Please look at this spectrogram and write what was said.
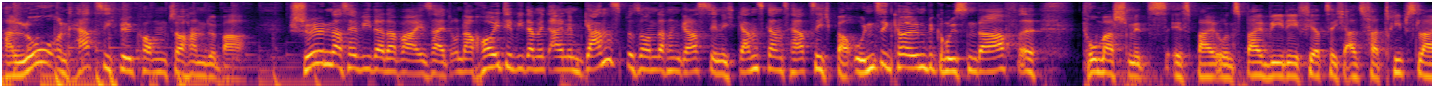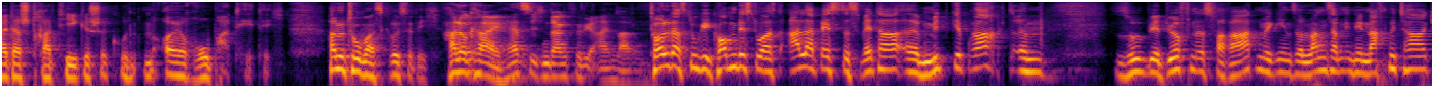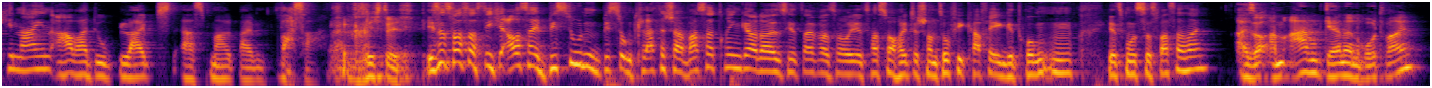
Hallo und herzlich willkommen zur Handelbar. Schön, dass ihr wieder dabei seid und auch heute wieder mit einem ganz besonderen Gast, den ich ganz, ganz herzlich bei uns in Köln begrüßen darf. Äh, Thomas Schmitz ist bei uns bei WD40 als Vertriebsleiter strategische Kunden Europa tätig. Hallo Thomas, grüße dich. Hallo Kai, herzlichen Dank für die Einladung. Toll, dass du gekommen bist. Du hast allerbestes Wetter äh, mitgebracht. Ähm, so, wir dürfen es verraten, wir gehen so langsam in den Nachmittag hinein, aber du bleibst erstmal beim Wasser. Richtig. Ist es was, was dich aushält? Bist du, ein, bist du ein klassischer Wassertrinker oder ist jetzt einfach so, jetzt hast du heute schon so viel Kaffee getrunken, jetzt muss das Wasser sein? Also am Abend gerne ein Rotwein,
